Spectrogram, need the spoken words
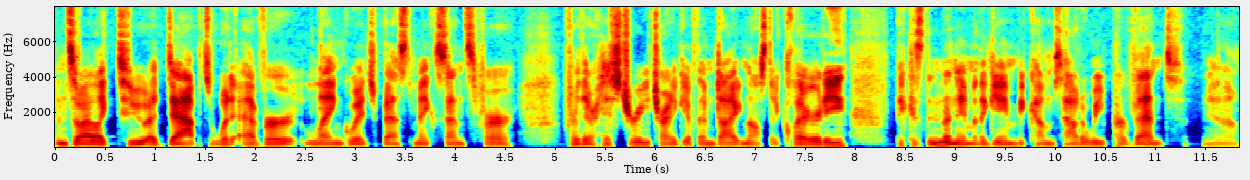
And so i like to adapt whatever language best makes sense for for their history try to give them diagnostic clarity because then the name of the game becomes how do we prevent you know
